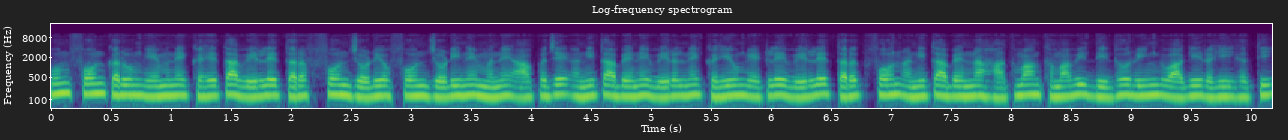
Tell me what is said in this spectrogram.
હું ફોન કરું. એમને કહેતા વિરલે તરફ ફોન જોડ્યો. ફોન જોડીને મને આપજે, અનિતાબેને વિરલને કહ્યું, એટલે વિરલે તરત ફોન અનિતાબેનના હાથમાં થમાવી દીધો. રિંગ વાગી રહી હતી.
